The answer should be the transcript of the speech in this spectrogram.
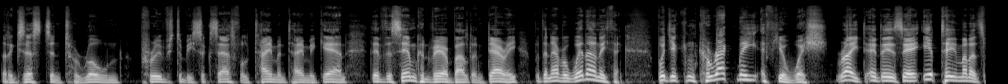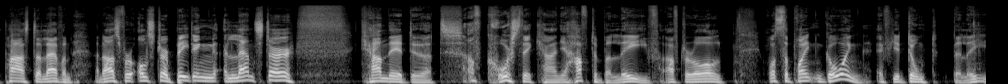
that exists in Tyrone proves to be successful time and time again. They have the same conveyor belt in Derry, but they never win anything. But you can correct me if you wish. Right, it is uh, 18 minutes past 11. And as for Ulster beating Leinster, can they do it? Of course they can. You have to believe. After all, what's the point in going if you don't believe?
